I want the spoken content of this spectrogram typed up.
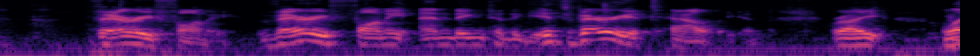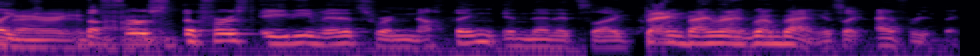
very funny, very funny ending to the. Game. It's very Italian, right? Like Very the Italian. first the first eighty minutes were nothing, and then it's like bang bang bang bang bang. It's like everything.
